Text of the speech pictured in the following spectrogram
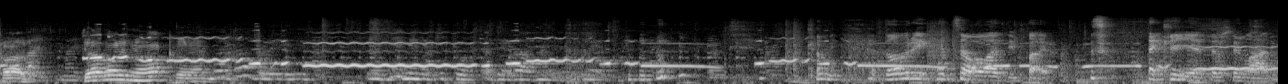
Pa, ja volim ovako. No dobro, i, i zimi neki put kad je ladno. Mi- Dobro i kad se oladi pa neki jedeš i ladno.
